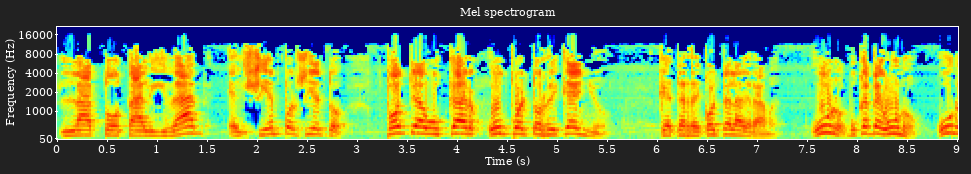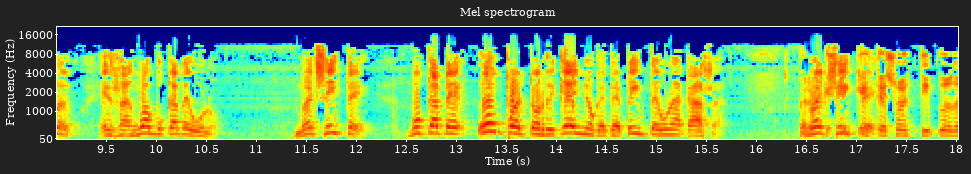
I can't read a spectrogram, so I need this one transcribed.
la totalidad, el 100%, ponte a buscar un puertorriqueño que te recorte la grama. Uno, búscate uno. Uno, en San Juan búscate uno. No existe. Búscate un puertorriqueño que te pinte una casa. Pero no es que- existe. Es que eso es tipo de la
